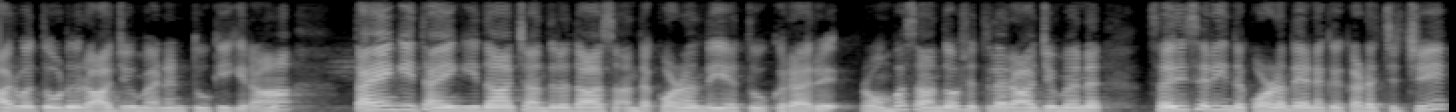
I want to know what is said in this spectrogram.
ஆர்வத்தோடு ராஜீவ் மேனன் தூக்கிக்கிறான் தயங்கி தயங்கி தான் சந்திரதாஸ் அந்த குழந்தைய தூக்குறாரு. ரொம்ப சந்தோஷத்தில் ராஜீவ் சரி சரி இந்த குழந்தை எனக்கு கிடச்சிச்சு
